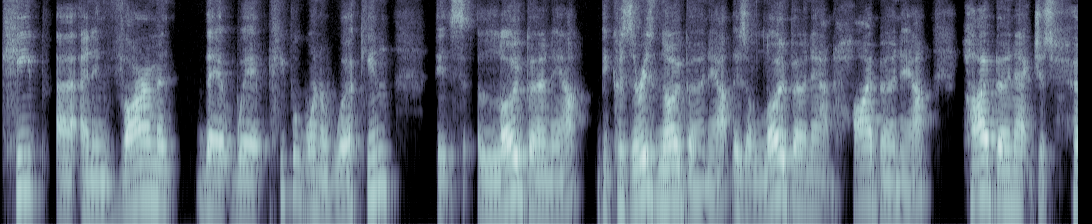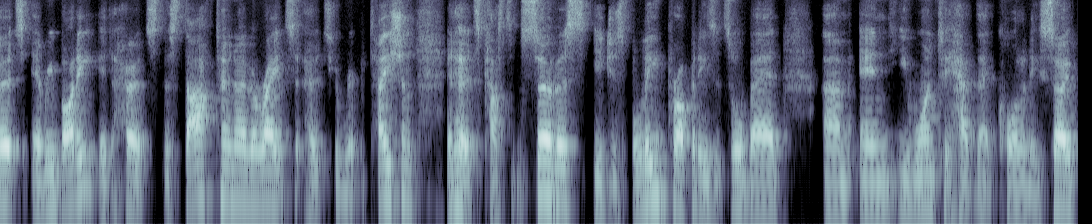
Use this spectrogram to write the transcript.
keep uh, an environment there where people want to work in it's low burnout because there is no burnout. There's a low burnout, high burnout. High burnout just hurts everybody. It hurts the staff turnover rates. It hurts your reputation. It hurts customer service. You just bleed properties. It's all bad. Um, and you want to have that quality. So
